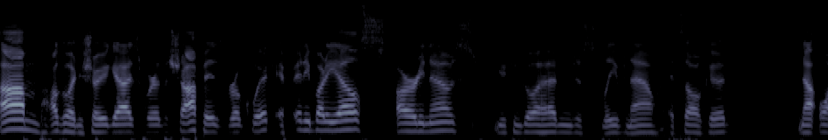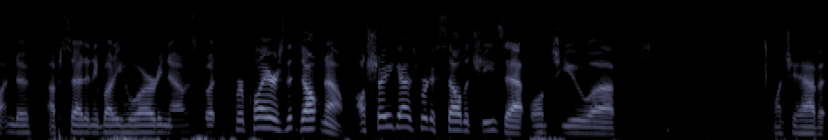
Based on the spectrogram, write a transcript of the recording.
Um, I'll go ahead and show you guys where the shop is real quick. If anybody else already knows, you can go ahead and just leave now. It's all good. Not wanting to upset anybody who already knows, but for players that don't know, I'll show you guys where to sell the cheese at once you uh, once you have it.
